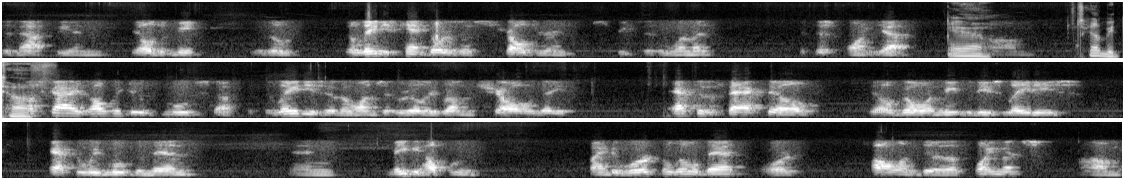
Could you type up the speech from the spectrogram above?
to not being able to meet. The, the ladies can't go to the shelter and speak to the women at this point yet. Yeah, Um, it's got to be us tough. guys, all we do is move stuff. But the ladies are the ones that really run the show. They, after the fact, they'll they'll go and meet with these ladies after we move them in, and maybe help them find a work a little bit or call them to appointments. Um,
